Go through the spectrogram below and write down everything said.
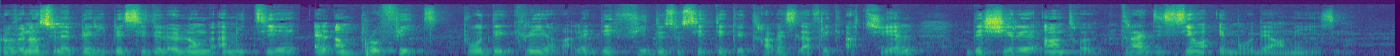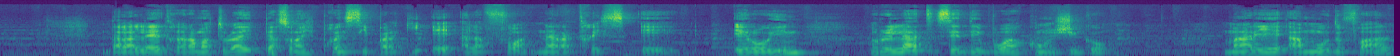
Revenant sur les péripéties de leur longue amitié, elle en profite pour décrire les défis de société que traverse l'Afrique actuelle, déchirée entre tradition et modernisme. Dans la lettre, Ramatoulaye, personnage principal qui est à la fois narratrice et héroïne, relate ses déboires conjugaux. Mariée à Maud Fall,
